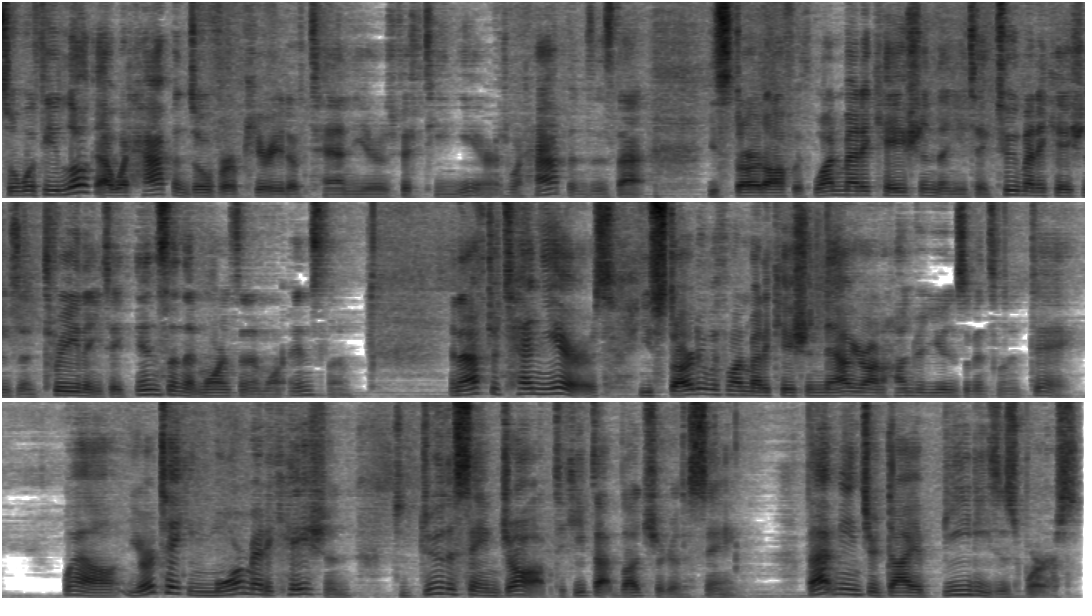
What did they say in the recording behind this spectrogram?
So if you look at what happens over a period of 10 years, 15 years, what happens is that you start off with one medication, then you take two medications, then three, then you take insulin, then more insulin, and more insulin. And after 10 years, you started with one medication, now you're on 100 units of insulin a day. Well, you're taking more medication to do the same job, to keep that blood sugar the same. That means your diabetes is worse.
